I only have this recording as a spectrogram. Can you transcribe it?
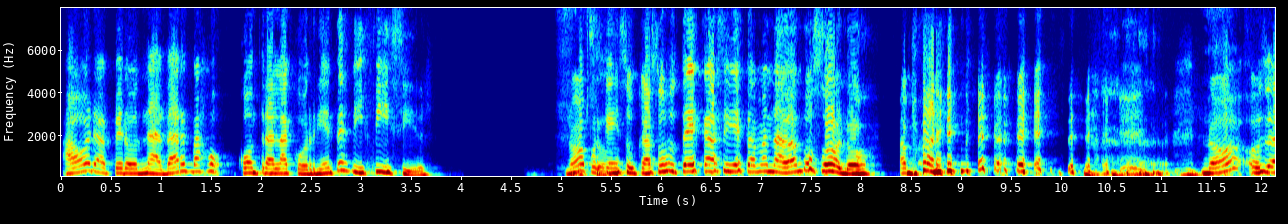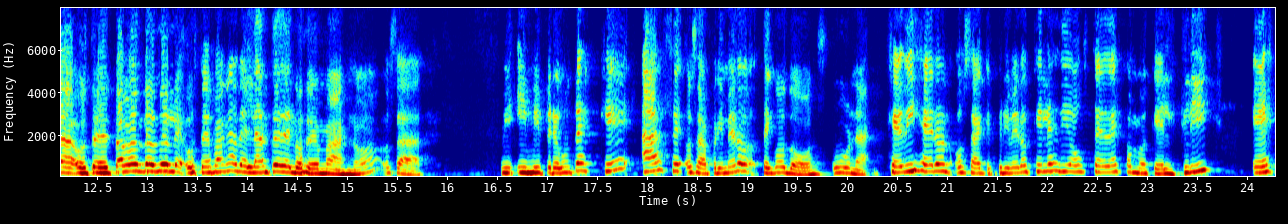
Ahora, pero nadar bajo contra la corriente es difícil, ¿no? Porque en su caso ustedes casi estaban nadando solos, aparentemente. ¿No? O sea, ustedes estaban dándole, ustedes van adelante de los demás, ¿no? O sea, y mi pregunta es, ¿qué hace? O sea, primero tengo dos. Una, ¿qué dijeron? O sea, que primero, ¿qué les dio a ustedes como que el clic es,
